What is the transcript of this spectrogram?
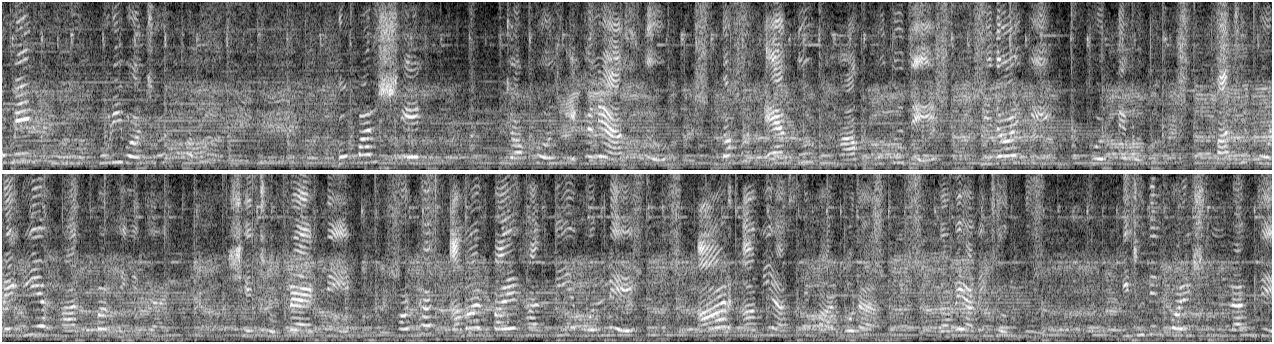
উমের কুড়ি বছর হবে। গোপাল শেঠ যখন এখানে আসতো তখন এত ভাব হতো যে হৃদয়কে ধরতে হতো। পাছে পড়ে গিয়ে হাত পা ভেঙে যায়। সে ছোকরা একদিন হঠাৎ আমার পায়ে হাত দিয়ে বললে, আর আমি আসতে পারব না, তবে আমি চললুম কিছুদিন পরে শুনলাম যে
